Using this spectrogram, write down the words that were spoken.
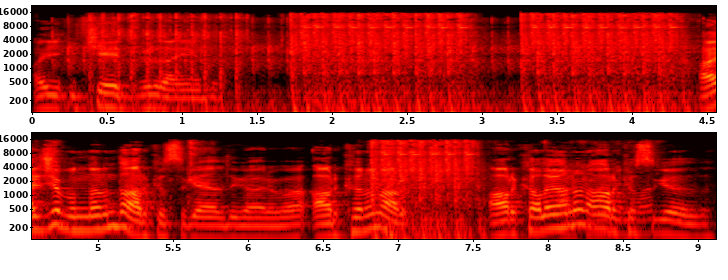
Ay iki head birden yedi. Ayrıca bunların da arkası geldi galiba. Arkanın ar arkalayanın Arkada arkası geldi.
